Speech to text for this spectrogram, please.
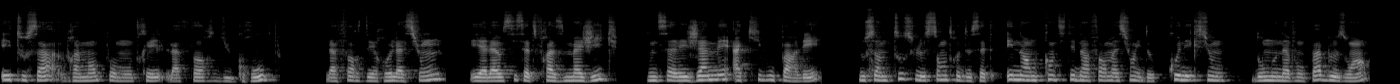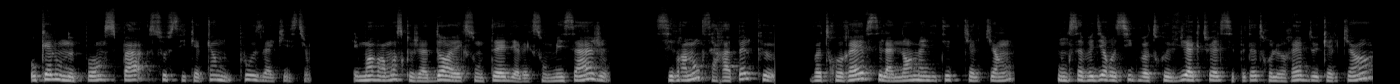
Et tout ça vraiment pour montrer la force du groupe la force des relations. Et elle a aussi cette phrase magique, vous ne savez jamais à qui vous parlez. Nous sommes tous le centre de cette énorme quantité d'informations et de connexions dont nous n'avons pas besoin, auxquelles on ne pense pas, sauf si quelqu'un nous pose la question. Et moi, vraiment, ce que j'adore avec son TED et avec son message, c'est vraiment que ça rappelle que votre rêve, c'est la normalité de quelqu'un. Donc ça veut dire aussi que votre vie actuelle, c'est peut-être le rêve de quelqu'un,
